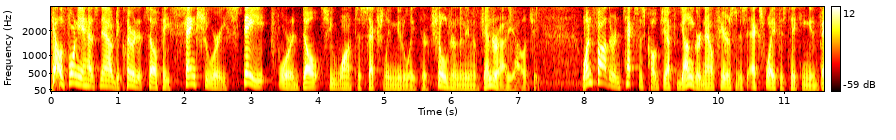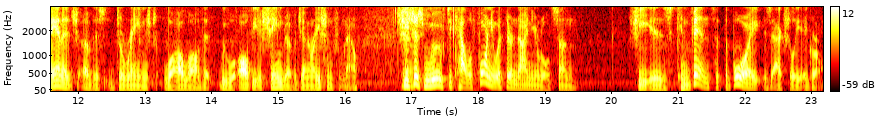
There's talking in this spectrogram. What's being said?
California has now declared itself a sanctuary state for adults who want to sexually mutilate their children in the name of gender ideology. One father in Texas called Jeff Younger now fears that his ex wife is taking advantage of this deranged law, law that we will all be ashamed of a generation from now. Sure. She's just moved to California with their nine year old son. She is convinced that the boy is actually a girl.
